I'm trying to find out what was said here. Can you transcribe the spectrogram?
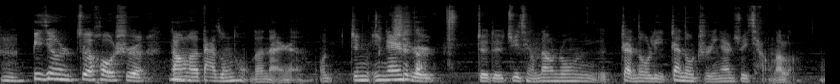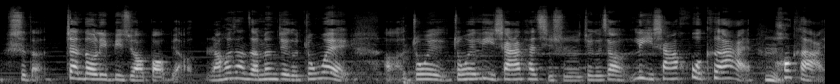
嗯，毕竟最后是当了大总统的男人，我真应该是对对，剧情当中战斗力、战斗值应该是最强的了。是的，战斗力必须要爆表。然后像咱们这个中尉啊，中尉中尉丽莎，她其实这个叫丽莎霍克艾，霍克艾。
